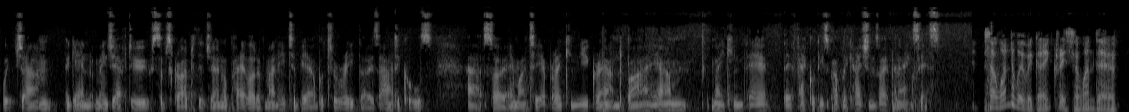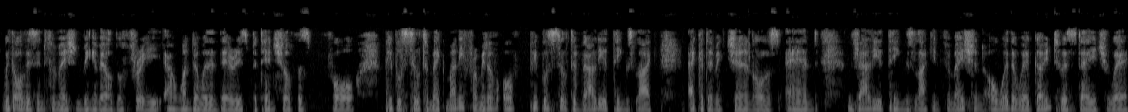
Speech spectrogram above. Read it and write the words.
which um, again means you have to subscribe to the journal, pay a lot of money to be able to read those articles. Uh, so MIT are breaking new ground by um, making their their faculty's publications open access. So I wonder where we're going, Chris. I wonder, with all this information being available free, I wonder whether there is potential for, for people still to make money from it, or, or people still to value things like academic journals and value things like information, or whether we're going to a stage where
